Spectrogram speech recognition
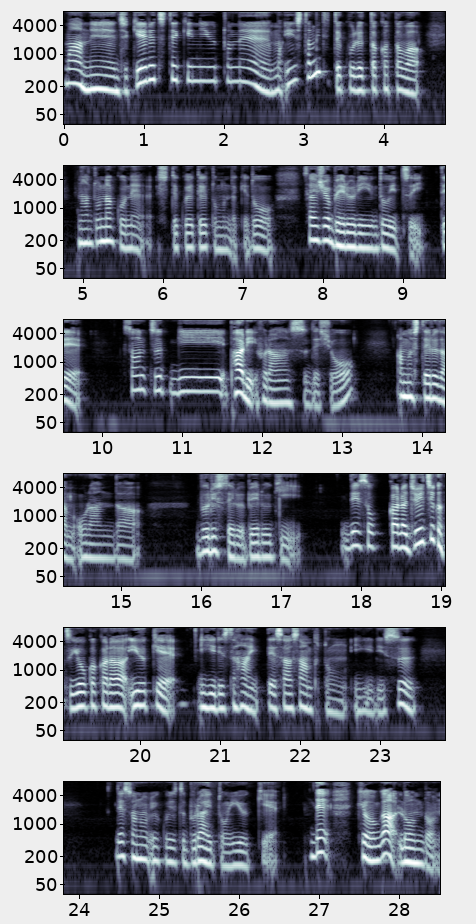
まあね、時系列的に言うとね、まあインスタ見ててくれた方は、なんとなくね、知ってくれてると思うんだけど、最初ベルリン、ドイツ行って、その次、パリ、フランスでしょ？アムステルダム、オランダ、ブリュッセル、ベルギー。で、そっから11月8日から UK、イギリス入って、サウサンプトン、イギリス。で、その翌日、ブライトン、UK。で、今日がロンドン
